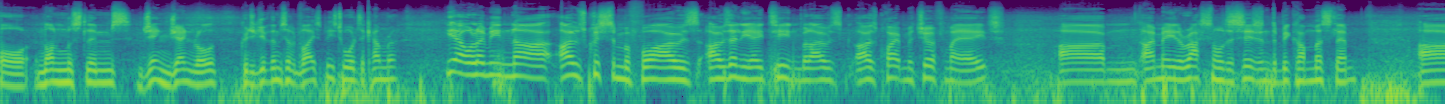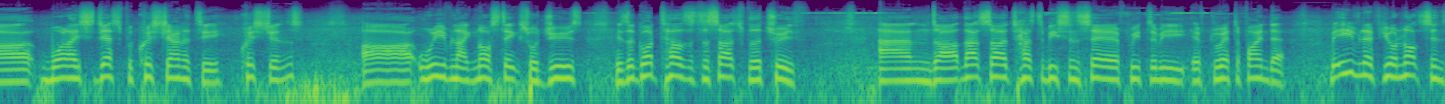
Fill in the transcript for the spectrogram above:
or non-Muslims in general? Could you give them some advice, please, towards the camera? Yeah, well, I mean, uh, I was Christian before. I was I was only 18, but I was I was quite mature for my age. Um, I made a rational decision to become Muslim. Uh, what I suggest for Christianity, Christians, uh, or even agnostics or Jews, is that God tells us to search for the truth, and uh, that search has to be sincere if we to be if we're to find it. But even if you're not sin-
